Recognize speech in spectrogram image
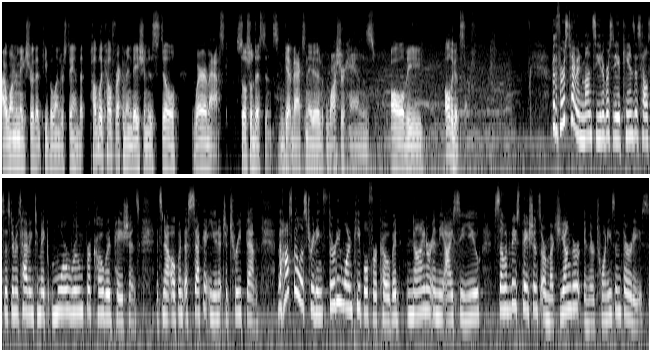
I want to make sure that people understand that public health recommendation is still wear a mask, social distance, get vaccinated, wash your hands, all the all the good stuff. For the first time in months, the University of Kansas Health System is having to make more room for COVID patients. It's now opened a second unit to treat them. The hospital is treating 31 people for COVID, nine are in the ICU. Some of these patients are much younger, in their 20s and 30s.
